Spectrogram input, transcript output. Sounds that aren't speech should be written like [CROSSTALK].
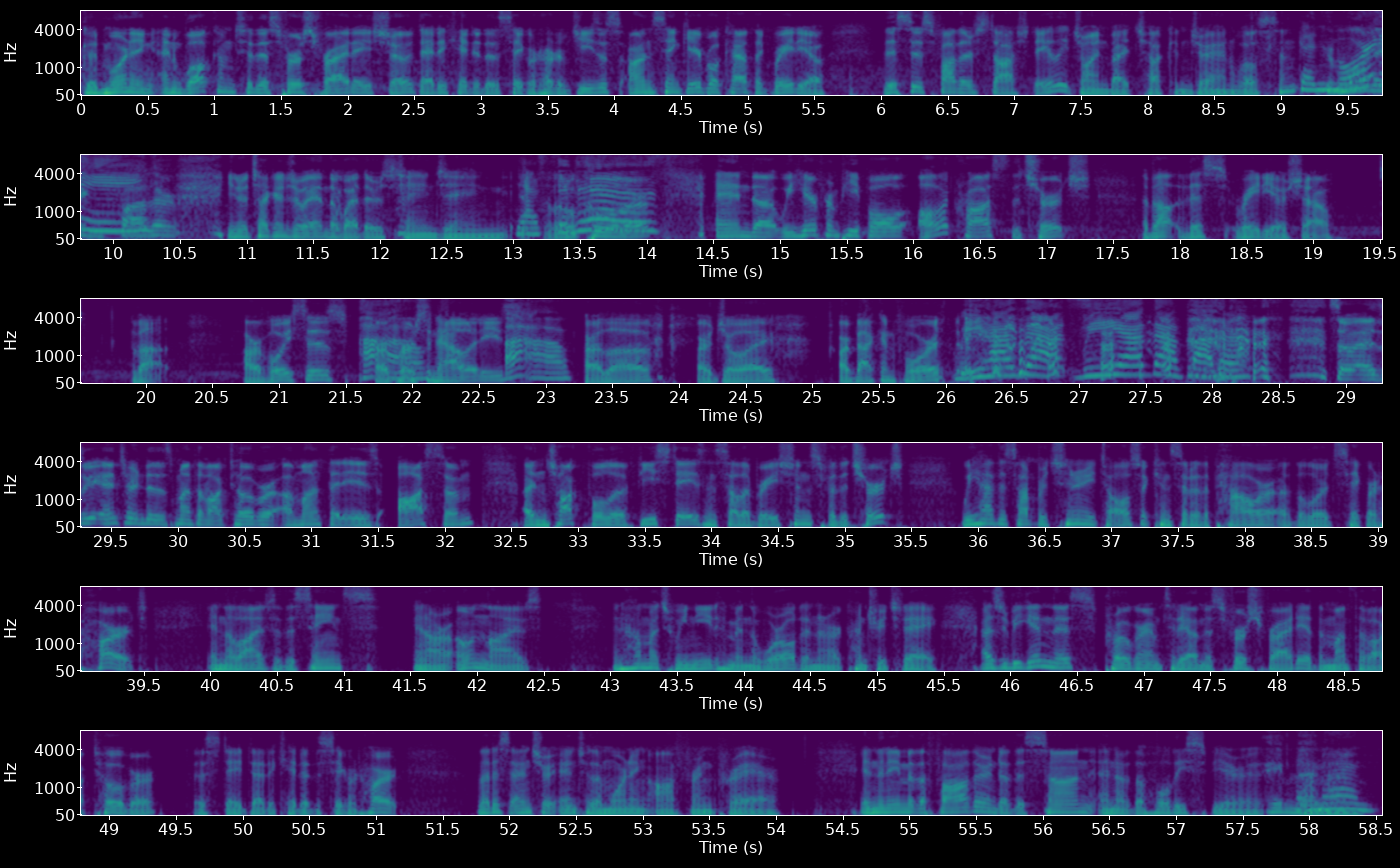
Good morning, and welcome to this First Friday show dedicated to the Sacred Heart of Jesus on St. Gabriel Catholic Radio. This is Father Stash Dailey, joined by Chuck and Joanne Wilson. Good, Good morning. morning, Father. You know, Chuck and Joanne, the weather's changing. Yes, it's a little it cooler. is. And uh, we hear from people all across the church about this radio show, about our voices, our Uh-oh. personalities, Uh-oh. our love, our joy, our back and forth. We had that. [LAUGHS] We had that, Father. [LAUGHS] So, as we enter into this month of October, a month that is awesome and chock full of feast days and celebrations for the church, we have this opportunity to also consider the power of the Lord's Sacred Heart in the lives of the saints, in our own lives, and how much we need Him in the world and in our country today. As we begin this program today on this first Friday of the month of October, this day dedicated to the Sacred Heart, let us enter into the morning offering prayer. In the name of the Father, and of the Son, and of the Holy Spirit. Amen. Amen.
